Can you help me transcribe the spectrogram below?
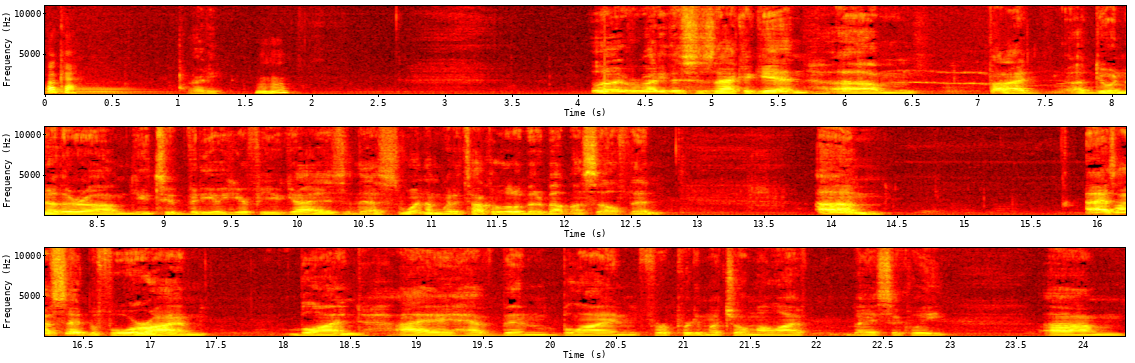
Okay. Ready? Mm-hmm. Hello, everybody. This is Zack again. Um, thought I'd uh, do another um, YouTube video here for you guys. That's when I'm going to talk a little bit about myself. Then, um, as I said before, I'm blind. I have been blind for pretty much all my life, basically. Um,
